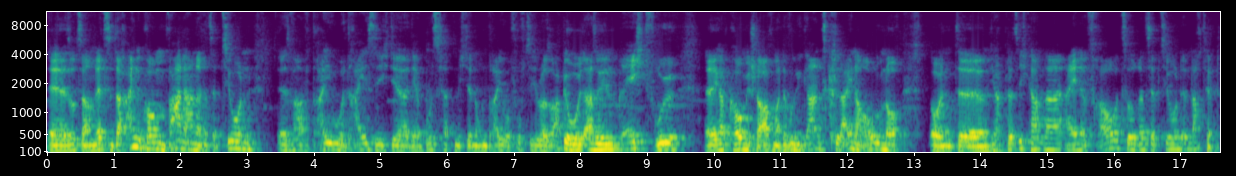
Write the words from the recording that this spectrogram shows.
äh, sozusagen am letzten Tag angekommen, war da an der Rezeption. Es war 3.30 Uhr, der, der Bus hat mich dann um 3.50 Uhr oder so abgeholt, also recht früh. Äh, ich habe kaum geschlafen, hatte wirklich ganz kleine Augen noch. Und äh, ja, plötzlich kam da eine Frau zur Rezeption im Nachthemd.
